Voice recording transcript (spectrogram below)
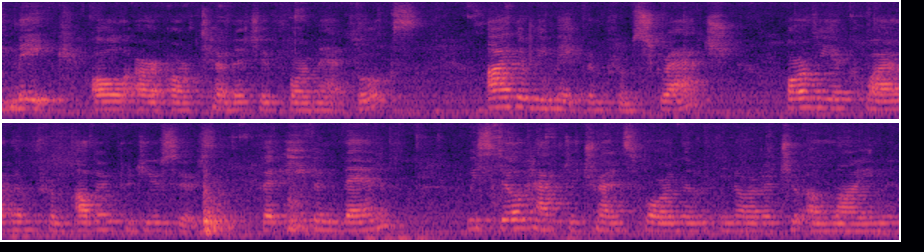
make all our alternative format books. Either we make them from scratch or we acquire them from other producers. But even then, we still have to transform them in order to align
